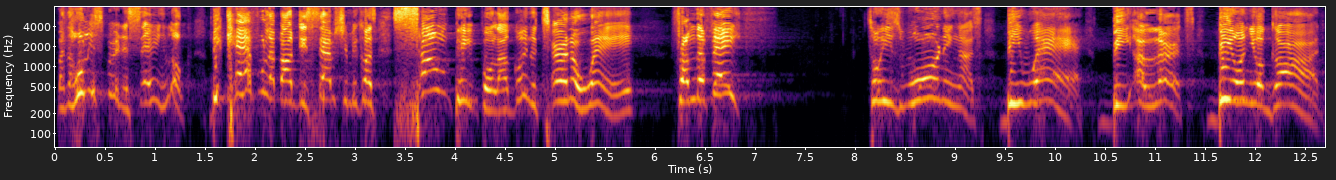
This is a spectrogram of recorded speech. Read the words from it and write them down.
But the Holy Spirit is saying, look, be careful about deception because some people are going to turn away from the faith. So he's warning us beware, be alert, be on your guard,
